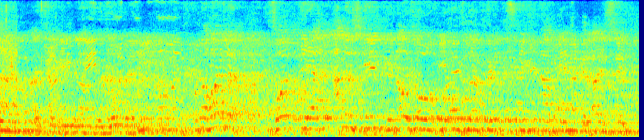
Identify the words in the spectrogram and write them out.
Und heute sollten wir alles geben, genauso wie unsere Fans, die hier am Leben gereist sind.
